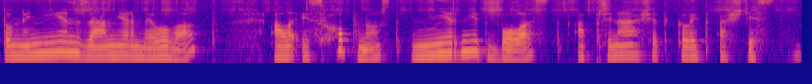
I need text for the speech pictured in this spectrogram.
to není jen záměr milovat, ale i schopnost mírnit bolest a přinášet klid a štěstí.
